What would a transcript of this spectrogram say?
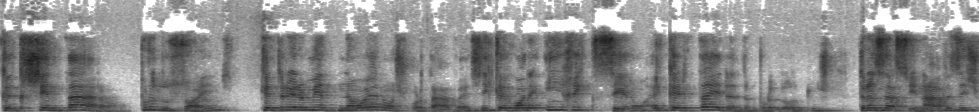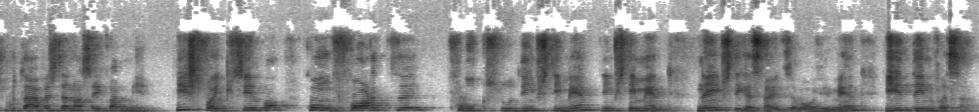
que acrescentaram produções que anteriormente não eram exportáveis e que agora enriqueceram a carteira de produtos transacionáveis e exportáveis da nossa economia. Isto foi possível com um forte fluxo de investimento, de investimento na investigação e desenvolvimento e de inovação.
